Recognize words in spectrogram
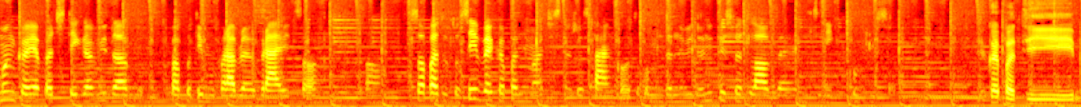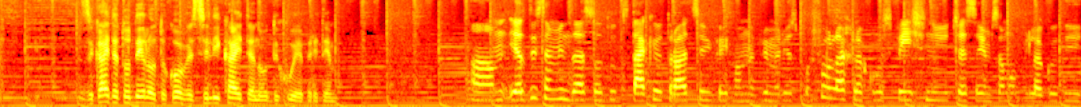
manjka je pač tega vida, pa potem uporabljajo pravico. Um, so pa tudi osebe, ki pa nimajo čisto ostankov, to pomeni, da ne vidijo niti svetlobe, niti nekih obrisov. Ja, ti, zakaj te to delo tako veseli, kaj te navdihuje pri tem? Um, jaz mislim, da so tudi taki otroci, ki jih imam naprimer, po šolah, lahko uspešni, če se jim samo prilagodi.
